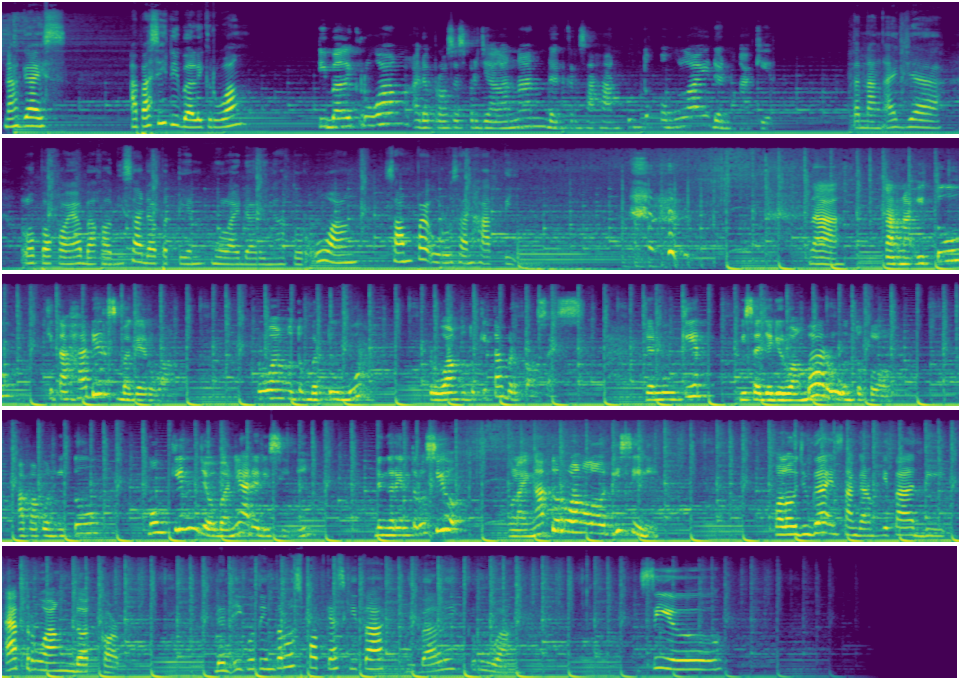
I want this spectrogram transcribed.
Nah guys, apa sih di balik ruang? Di balik ruang ada proses perjalanan dan keresahan untuk memulai dan mengakhiri. Tenang aja, lo pokoknya bakal bisa dapetin mulai dari ngatur uang sampai urusan hati. nah, karena itu kita hadir sebagai ruang. Ruang untuk bertumbuh, ruang untuk kita berproses. Dan mungkin bisa jadi ruang baru untuk lo. Apa pun itu, mungkin jawabannya ada di sini. Dengerin terus yuk, mulai ngatur ruang lo di sini. Follow juga Instagram kita di @ruang.corp. Dan ikutin terus podcast kita di balik ruang. See you.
